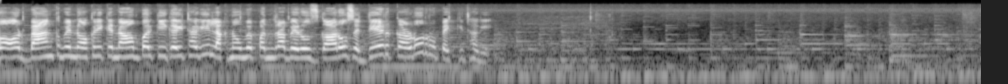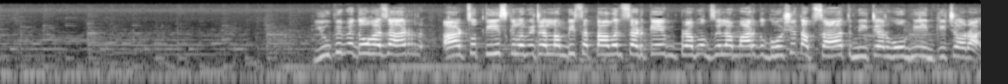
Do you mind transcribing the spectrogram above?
और बैंक में नौकरी के नाम पर की गई ठगी। लखनऊ में पंद्रह बेरोजगारों से डेढ़ करोड़ रुपए की ठगी। यूपी में 2830 किलोमीटर लंबी सत्तावन सड़कें प्रमुख जिला मार्ग घोषित, अब सात मीटर होगी इनकी चौड़ाई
